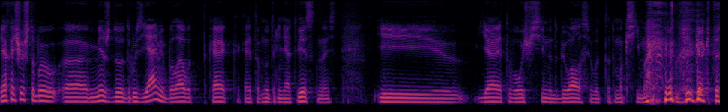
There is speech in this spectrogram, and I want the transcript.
Я хочу, чтобы э, между друзьями была вот такая какая-то внутренняя ответственность. И я этого очень сильно добивался вот от Максима как-то.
